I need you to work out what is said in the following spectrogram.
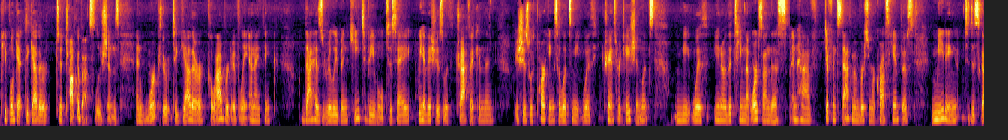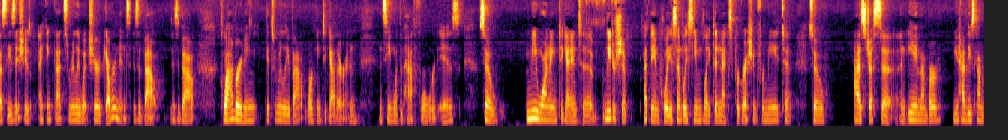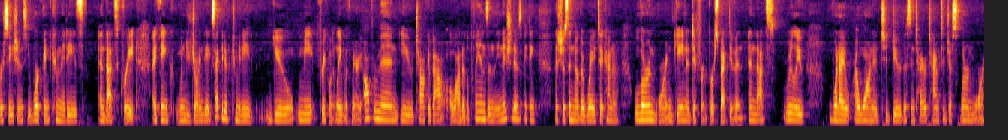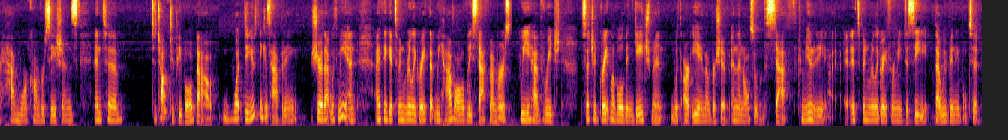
people get together to talk about solutions and work through it together collaboratively. And I think that has really been key to be able to say, we have issues with traffic and then issues with parking so let's meet with transportation. Let's meet with you know the team that works on this and have different staff members from across campus meeting to discuss these issues. I think that's really what shared governance is about is about collaborating it's really about working together and and seeing what the path forward is. So me wanting to get into leadership at the employee assembly seemed like the next progression for me to so as just a, an ea member you have these conversations, you work in committees, and that's great. I think when you join the executive committee, you meet frequently with Mary Opperman, you talk about a lot of the plans and the initiatives. I think that's just another way to kind of learn more and gain a different perspective. And, and that's really what I, I wanted to do this entire time to just learn more, have more conversations, and to to talk to people about what do you think is happening share that with me. And I think it's been really great that we have all these staff members. We have reached such a great level of engagement with our EA membership and then also with staff community. It's been really great for me to see that we've been able to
